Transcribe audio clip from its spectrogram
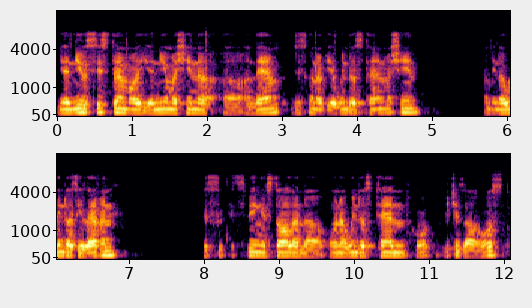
your new system or your new machine a, a name. This is going to be a Windows 10 machine. I mean a Windows 11 it's, it's being installed on a, on a Windows 10, which is our host.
